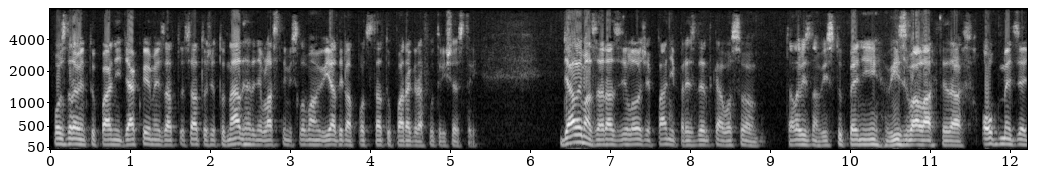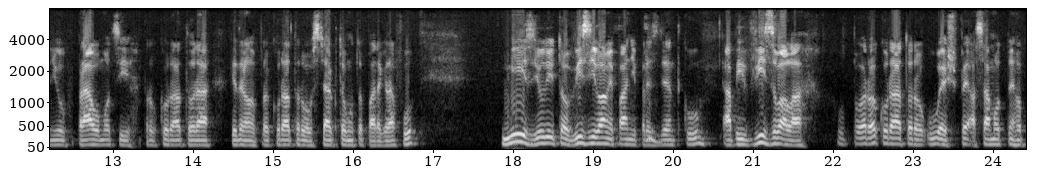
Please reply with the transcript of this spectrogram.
pozdravujem tu pani, ďakujeme za to, za to, že to nádherne vlastnými slovami vyjadrila podstatu paragrafu 363. Ďalej ma zarazilo, že pani prezidentka vo svojom televíznom vystúpení vyzvala teda k obmedzeniu právomoci prokurátora, generálneho prokurátora vo vzťahu k tomuto paragrafu. My s Juditou vyzývame pani prezidentku, aby vyzvala prokurátorov USP a samotného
